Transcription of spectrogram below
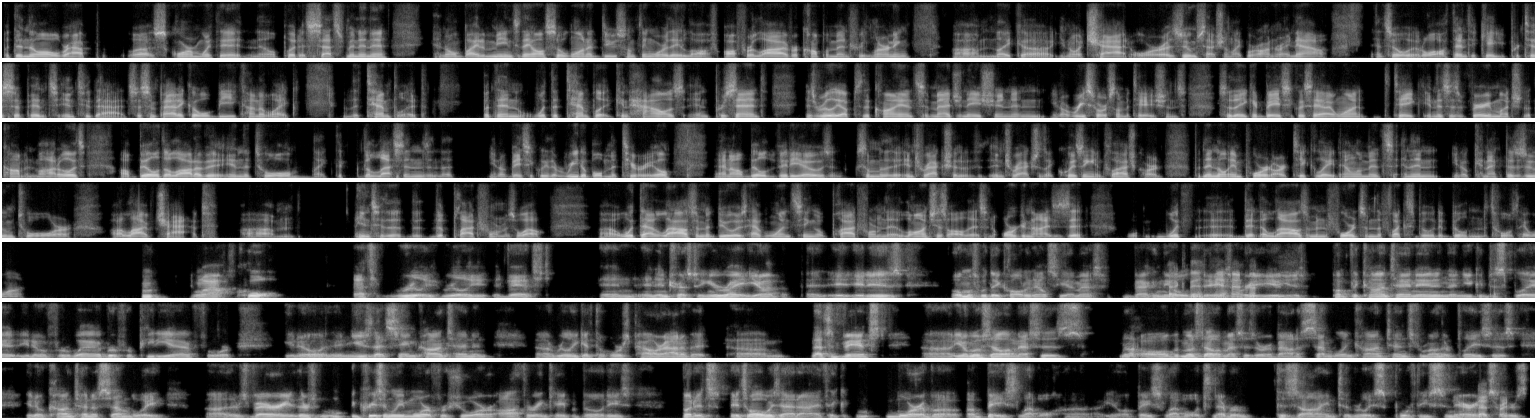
But then they'll wrap uh, SCORM with it and they'll put assessment in it. And all by the means, they also want to do something where they offer live or complimentary learning, um, like uh, you know a chat or a Zoom session like we're on right now. And so it'll authenticate participants into that. So Simpatico will be kind of like the template but then what the template can house and present is really up to the client's imagination and you know resource limitations. So they could basically say i want to take and this is very much the common model. It's i'll build a lot of it in the tool like the, the lessons and the you know basically the readable material and i'll build videos and some of the interaction interactions like quizzing and flashcard. But then they'll import articulate elements and then you know connect a zoom tool or a live chat um, into the, the, the platform as well. Uh, what that allows them to do is have one single platform that launches all this and organizes it with uh, that allows them and affords them the flexibility to build in the tools they want. Hmm. Wow, cool. That's really really advanced and and interesting. You're right. Yeah, it, it is almost what they called an LCMS back in the back olden then, days, yeah. where you, you just pump the content in and then you could display it, you know, for web or for PDF or you know, and, and use that same content and uh, really get the horsepower out of it. Um, that's advanced. Uh, you know, most LMSs, not all, but most LMSs are about assembling contents from other places. You know, content assembly. Uh, there's very there's increasingly more for sure authoring capabilities. but it's it's always at I think more of a, a base level. Uh, you know, a base level. It's never designed to really support these scenarios. That's right. There's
